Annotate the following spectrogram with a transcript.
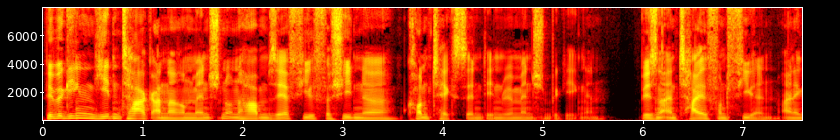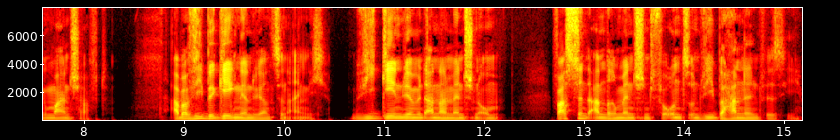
Wir begegnen jeden Tag anderen Menschen und haben sehr viel verschiedene Kontexte, in denen wir Menschen begegnen. Wir sind ein Teil von vielen, eine Gemeinschaft. Aber wie begegnen wir uns denn eigentlich? Wie gehen wir mit anderen Menschen um? Was sind andere Menschen für uns und wie behandeln wir sie?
